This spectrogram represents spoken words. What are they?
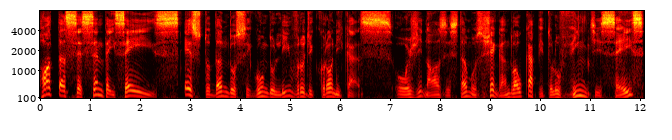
Rota 66, estudando o segundo livro de Crônicas. Hoje nós estamos chegando ao capítulo 26,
